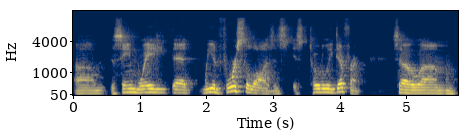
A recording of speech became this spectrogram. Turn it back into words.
Um, the same way that we enforce the laws is is totally different. So um,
